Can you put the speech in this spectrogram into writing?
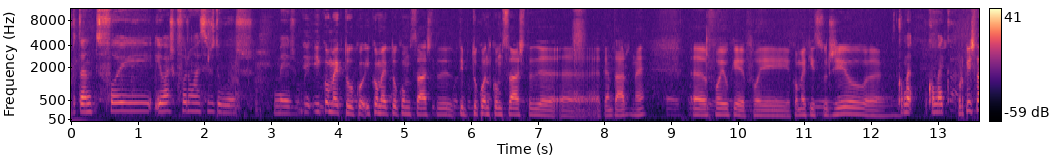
Portanto, foi. Eu acho que foram essas duas mesmo. E, e, como é que tu e como é que tu começaste? Tipo, tu quando começaste a, a, a cantar, né? Uh, foi o quê? Foi como é que isso surgiu? Uh, como, é, como é que porque isto,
